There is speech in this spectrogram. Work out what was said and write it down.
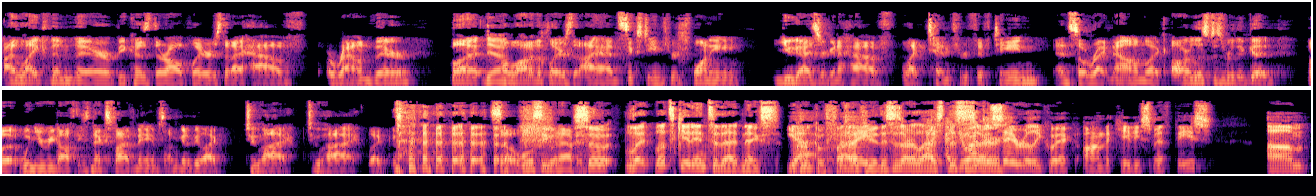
I like them there because they're all players that I have around there. But Yeah. a lot of the players that I had 16 through 20, you guys are going to have like 10 through 15. And so right now I'm like, oh, our list is really good. But when you read off these next five names, I'm going to be like, too high, too high. Like, so we'll see what happens. So let let's get into that next Yeah, group of 'cause five I- here. This is our last. I, I do is have our. to say really quick on the Katie Smith piece. Um,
